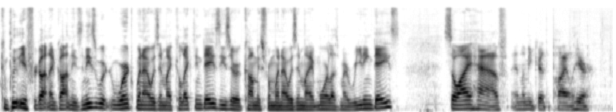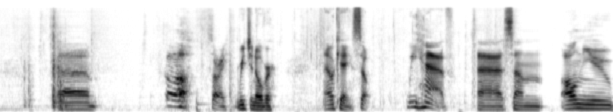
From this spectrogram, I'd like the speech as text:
completely have forgotten I'd gotten these. And these were, weren't when I was in my collecting days. These are comics from when I was in my more or less my reading days. So I have, and let me get the pile here. Um, oh, sorry, reaching over. Okay, so we have uh, some all new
